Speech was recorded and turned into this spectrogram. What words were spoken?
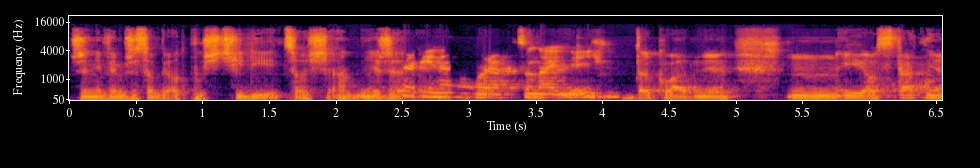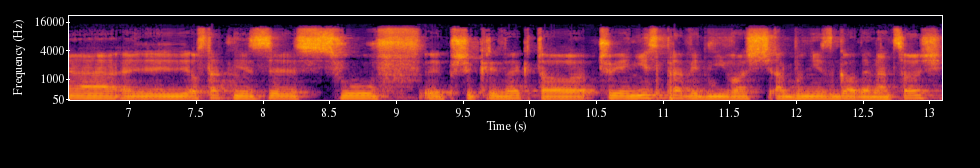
że nie wiem, że sobie odpuścili coś, a nie, że... na orach co najmniej. Dokładnie. Mm, I ostatnia, y, ostatnie z słów y, przykrywek to czuję niesprawiedliwość albo niezgodę na coś,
